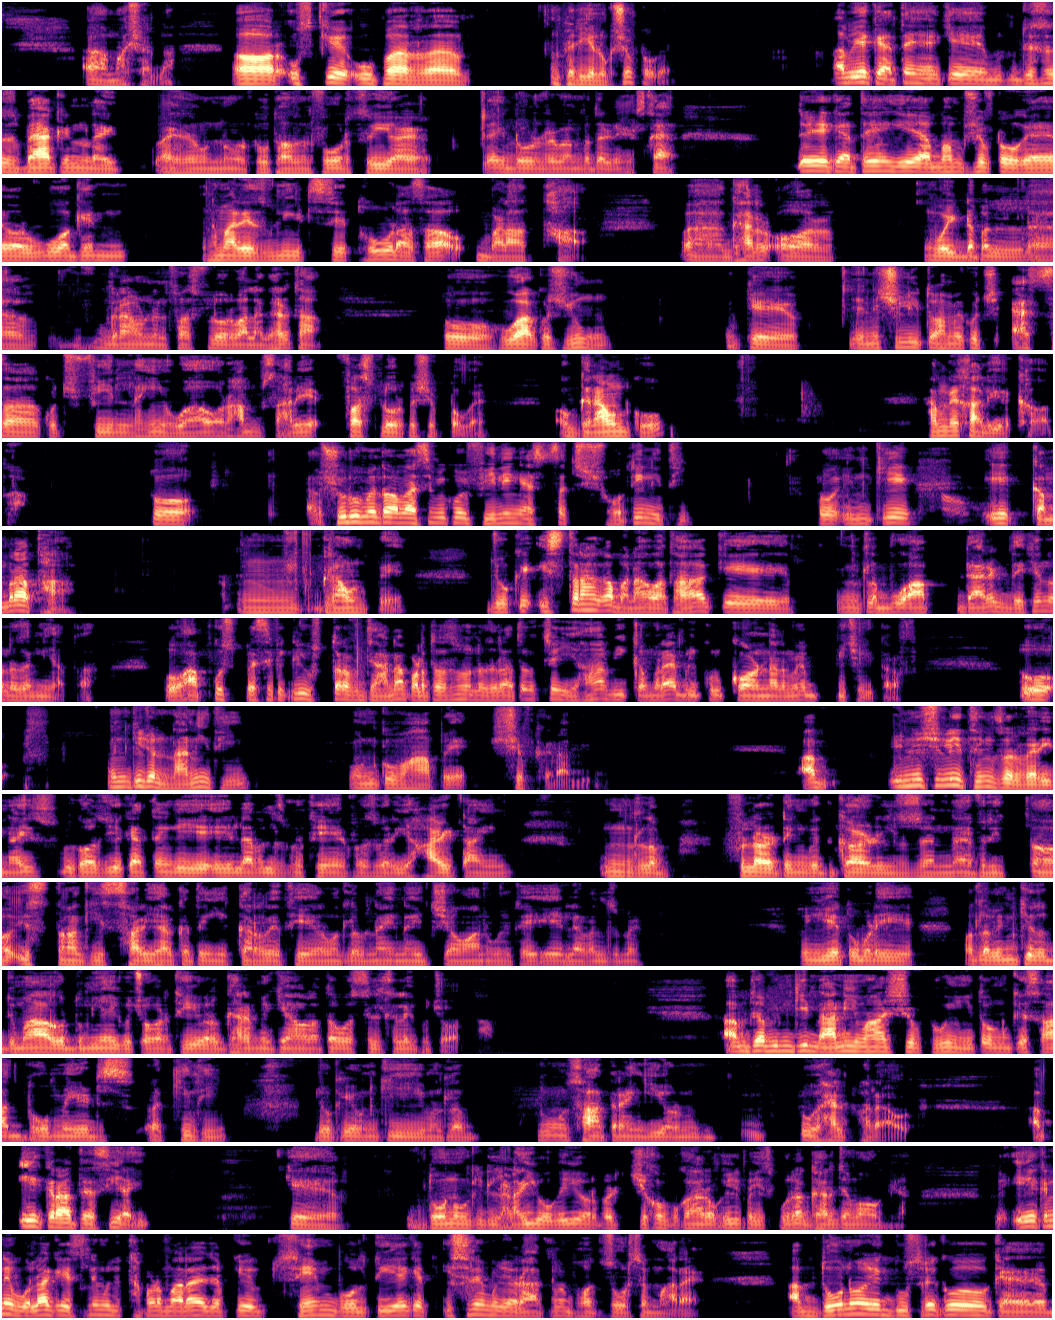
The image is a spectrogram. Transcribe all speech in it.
ماشاء اللہ اور اس کے اوپر پھر یہ لوگ شفٹ ہو گئے۔ اب یہ کہتے ہیں کہ this was back in like I two thousand four three I don't remember the dates خیر۔ تو یہ کہتے ہیں کہ اب ہم شفٹ ہو گئے اور وہ اگین ہمارے نیٹ سے تھوڑا سا بڑا تھا۔ گھر اور وہ ایک double ground and first floor والا گھر تھا۔ تو ہوا کچھ یوں کہ انیشلی تو ہمیں کچھ ایسا کچھ فیل نہیں ہوا اور ہم سارے فرسٹ فلور پہ شفٹ ہو گئے اور گراؤنڈ کو ہم نے خالی رکھا ہوا تھا۔ تو شروع میں تو ویسے بھی کوئی فیلنگ ایس سچ ہوتی نہیں تھی۔ تو ان کی ایک کمرہ تھا گراؤنڈ پہ، جو کہ اس طرح کا بنا ہوا تھا کہ مطلب وہ آپ ڈائریکٹ دیکھیں تو نظر نہیں آتا۔ تو آپ کو اسپیسیفکلی اس طرف جانا پڑتا تھا تو نظر آتا تھا اچھا یہاں بھی کمرہ ہے بالکل کارنر میں پیچھے کی طرف۔ تو ان کی جو نانی تھی، ان کو وہاں پہ شفٹ کرا دیا۔ اب initially things were very nice because یہ کہتے ہیں کہ یہ اے لیولز میں تھے it was very high time مطلب flirting with girls and every اس طرح کی ساری حرکتیں یہ کر رہے تھے اور مطلب نئے نئے جوان ہوئے تھے اے لیولز میں۔ تو یہ تو بڑے مطلب ان کی تو دماغ اور دنیا ہی کچھ اور تھی اور گھر میں کیا ہو رہا تھا وہ سلسلے کچھ اور تھا۔ اب جب ان کی نانی وہاں شفٹ ہوئی تو ان کے ساتھ دو میڈز رکھی تھیں جو کہ ان کی مطلب ساتھ رہیں گی اور ٹو ہیلپ ہر آؤٹ اب ایک رات ایسی آئی کہ دونوں کی لڑائی ہو گئی اور پھر چیخو پکار ہو گئی اس پورا گھر جمع ہو گیا۔ تو ایک نے بولا کہ اس نے مجھے تھپڑ مارا ہے جبکہ سیم بولتی ہے کہ اس نے مجھے رات میں بہت زور سے مارا ہے۔ اب دونوں ایک دوسرے کو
